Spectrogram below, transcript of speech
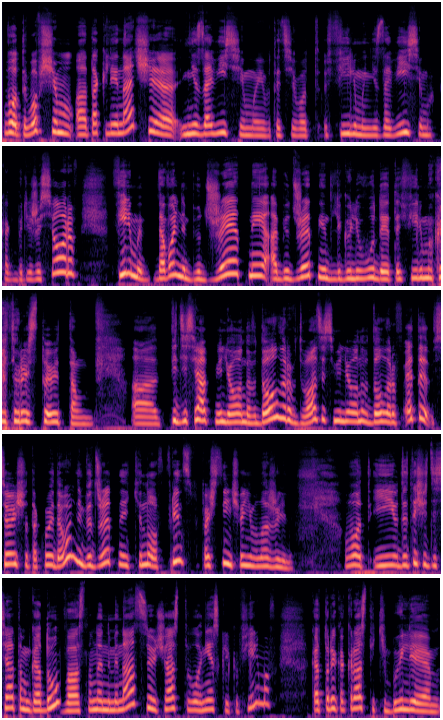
Вот, и, в общем, а, так или иначе, независимые вот эти вот фильмы независимых как бы режиссеров, фильмы довольно бюджетные, а бюджетные для Голливуда это фильмы, которые стоят там 50 а, миллионов долларов, 20 миллионов долларов. Это все еще такое довольно бюджетное кино. В принципе, почти ничего не вложили. Вот, и в 2010 году в основной номинации участвовало несколько фильмов, которые как раз-таки были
